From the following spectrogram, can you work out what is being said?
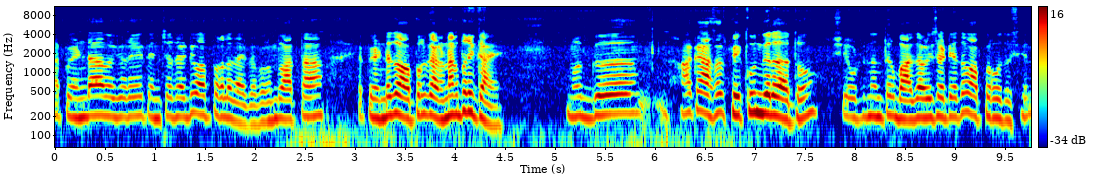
हा पेंडा वगैरे त्यांच्यासाठी वापरला जायचा. परंतु आता या पेंड्याचा वापर करणार तरी काय? मग हा काय असाच फेकून दिला जातो. शेवटी नंतर बाजावळीसाठी याचा वापर होत असेल.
